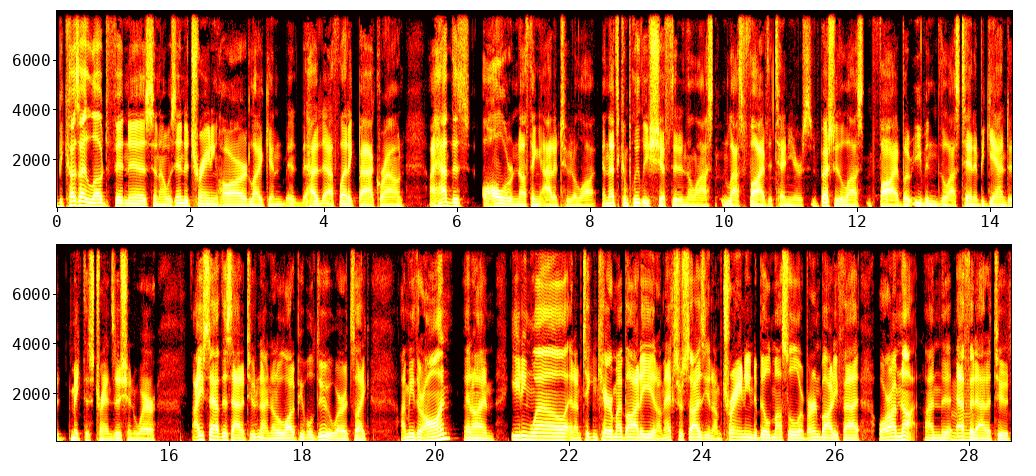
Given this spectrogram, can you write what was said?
because I loved fitness and I was into training hard, like and had athletic background, I had this all or nothing attitude a lot, and that's completely shifted in the last last five to ten years, especially the last five, but even the last ten, it began to make this transition where I used to have this attitude, and I know a lot of people do, where it's like I'm either on and I'm eating well and I'm taking care of my body and I'm exercising and I'm training to build muscle or burn body fat, or I'm not. I'm the mm-hmm. F it attitude.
